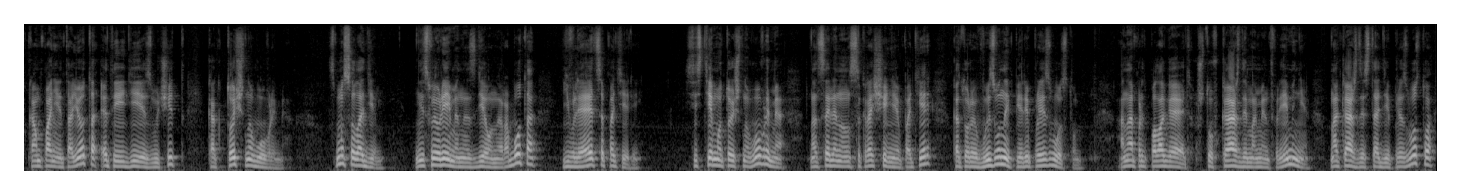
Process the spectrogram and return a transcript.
В компании Toyota эта идея звучит как точно вовремя. Смысл один. Несвоевременно сделанная работа является потерей. Система точно вовремя нацелена на сокращение потерь, которые вызваны перепроизводством. Она предполагает, что в каждый момент времени, на каждой стадии производства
